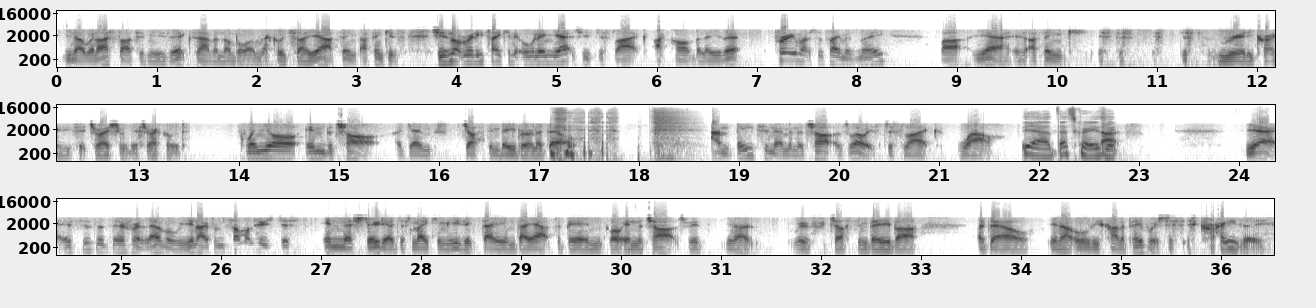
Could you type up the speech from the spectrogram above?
you know, when I started music, to have a number one record. So yeah, I think I think it's she's not really taking it all in yet. She's just like, I can't believe it. Pretty much the same as me. But yeah, it, I think it's just it's just a really crazy situation with this record. When you're in the chart against Justin Bieber and Adele, and beating them in the chart as well, it's just like wow. yeah, that's crazy. That's yeah, it's just a different level. You know, from someone who's just in the studio, just making music day in day out, to being or in the charts with you know with Justin Bieber, Adele, you know, all these kind of people. It's just it's crazy.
